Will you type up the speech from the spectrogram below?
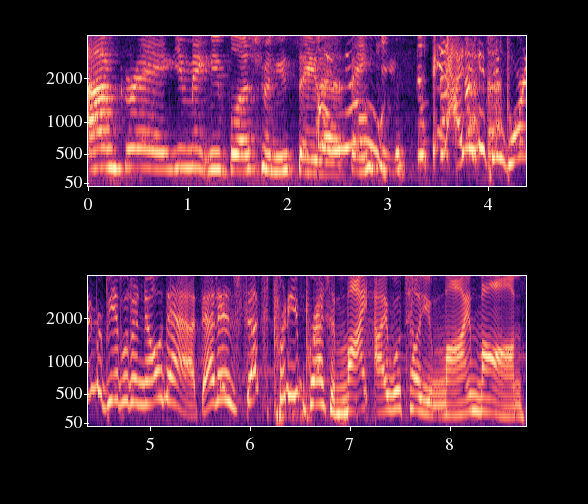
I'm great. You make me blush when you say that. Thank you. I think it's important for people to know that. That is, that's pretty impressive. My, I will tell you, my mom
